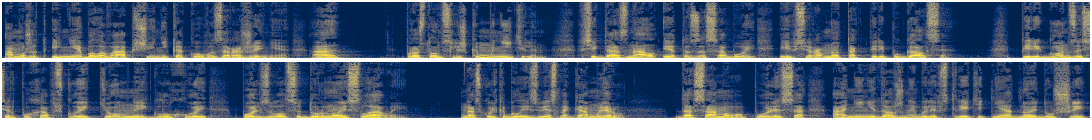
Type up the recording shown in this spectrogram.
а может и не было вообще никакого заражения, а? Просто он слишком мнителен, всегда знал это за собой и все равно так перепугался. Перегон за Серпуховской, темный, глухой, пользовался дурной славой. Насколько было известно Гомеру, до самого полиса они не должны были встретить ни одной души,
